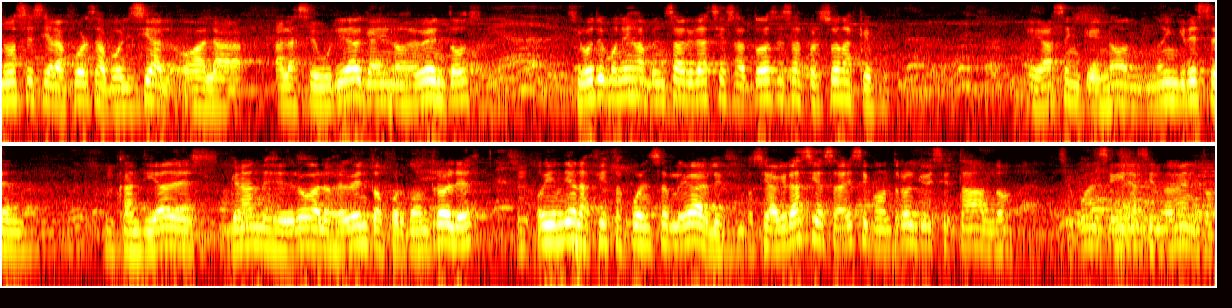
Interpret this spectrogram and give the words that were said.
no sé si a la fuerza policial o a la, a la seguridad que hay en los eventos, si vos te pones a pensar gracias a todas esas personas que eh, hacen que no, no ingresen cantidades grandes de droga a los eventos por controles, hoy en día las fiestas pueden ser legales. O sea, gracias a ese control que hoy se está dando, se pueden seguir haciendo eventos.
